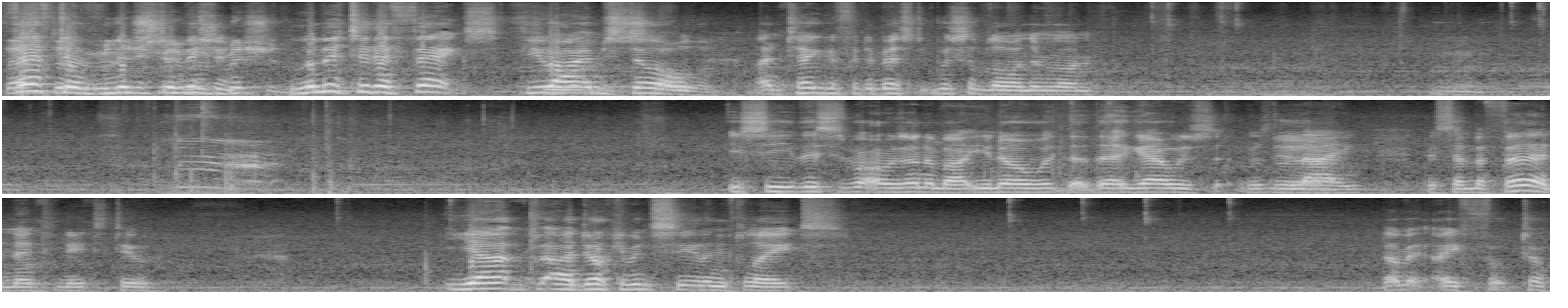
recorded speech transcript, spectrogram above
Theft, of minister administrative mission. admission. Limited effects. Few Few items items stolen. stolen. And taken for domestic whistleblower on the run. Hmm. You see, this is what I was on about. You know, that that guy was was Yeah. lying. December third, nineteen eighty-two. Yeah, uh, document sealing plates. Damn it! I fucked up.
